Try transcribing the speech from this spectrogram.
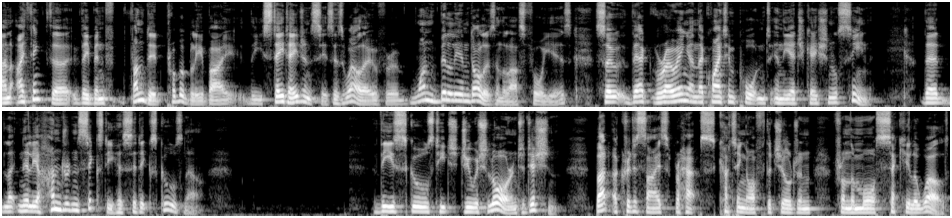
And I think that they've been funded probably by the state agencies as well, over $1 billion in the last four years. So they're growing and they're quite important in the educational scene. There are like nearly 160 Hasidic schools now. These schools teach Jewish law and tradition, but are criticized for perhaps cutting off the children from the more secular world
